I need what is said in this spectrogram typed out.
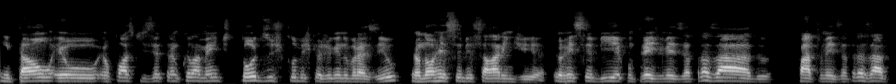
Então, eu, eu posso dizer tranquilamente, todos os clubes que eu joguei no Brasil, eu não recebi salário em dia. Eu recebia com três meses atrasado, quatro meses atrasado.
